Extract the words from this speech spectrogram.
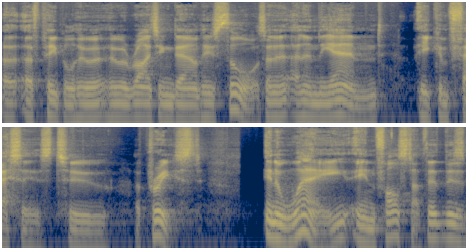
uh, of people who are, who are writing down his thoughts, and and in the end, he confesses to a priest. In a way, in Falstaff, there's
